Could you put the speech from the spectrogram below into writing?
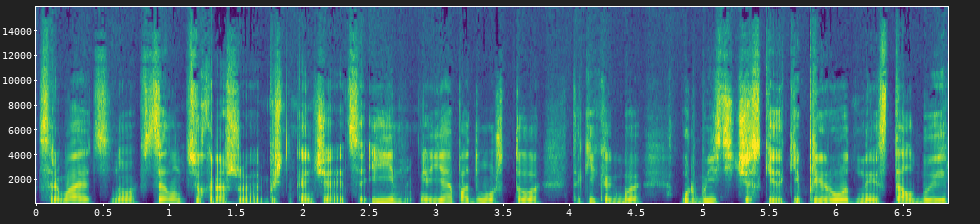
срываются, но в целом все хорошо обычно кончается. И я подумал, что такие как бы урбанистические такие природные столбы,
